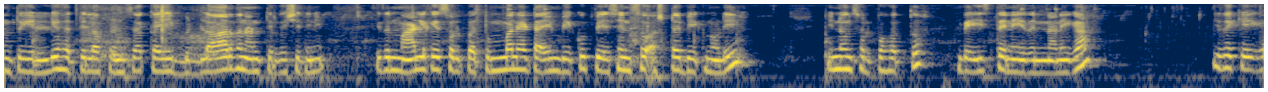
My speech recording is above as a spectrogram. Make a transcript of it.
ಅಂತೂ ಎಲ್ಲಿಯೂ ಹತ್ತಿಲ್ಲ ಫ್ರೆಂಡ್ಸ ಕೈ ಬಿಡಲಾರ್ದ ನಾನು ತಿರುಗಿಸಿದ್ದೀನಿ. ಇದನ್ನು ಮಾಡಲಿಕ್ಕೆ ಸ್ವಲ್ಪ ತುಂಬಾ ಟೈಮ್ ಬೇಕು ಪೇಷನ್ಸು ಅಷ್ಟೇ ಬೇಕು ನೋಡಿ. ಇನ್ನೊಂದು ಸ್ವಲ್ಪ ಹೊತ್ತು ಬೇಯಿಸ್ತೇನೆ ಇದನ್ನು ನಾನೀಗ. ಇದಕ್ಕೆ ಈಗ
